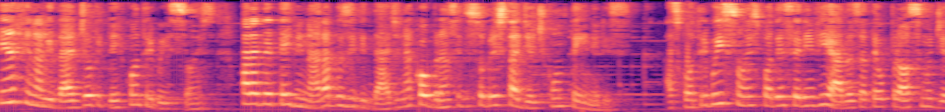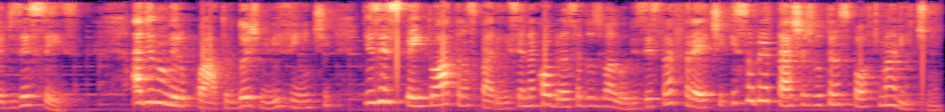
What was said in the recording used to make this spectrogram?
tem a finalidade de obter contribuições para determinar abusividade na cobrança de sobreestadia de contêineres. As contribuições podem ser enviadas até o próximo dia 16. A de número 4, 2020, diz respeito à transparência na cobrança dos valores extra-frete e sobretaxas do transporte marítimo.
